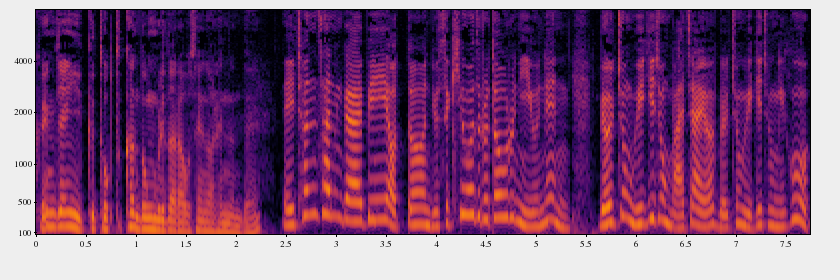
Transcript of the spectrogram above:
굉장히 그 독특한 동물이다라고 생각을 했는데. 네, 이 천산갑이 어떤 뉴스 키워드로 떠오른 이유는 멸종 위기종 맞아요. 멸종 위기종이고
